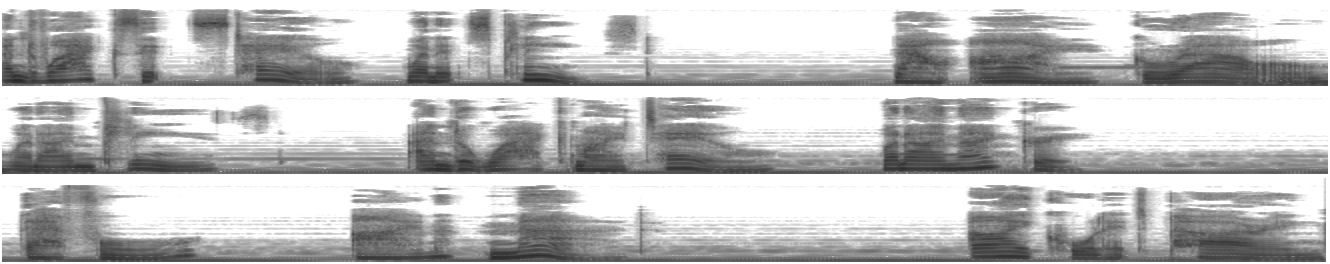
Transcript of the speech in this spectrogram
and wags its tail when it's pleased. Now I growl when I'm pleased and wag my tail when I'm angry. Therefore, I'm mad. I call it purring,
